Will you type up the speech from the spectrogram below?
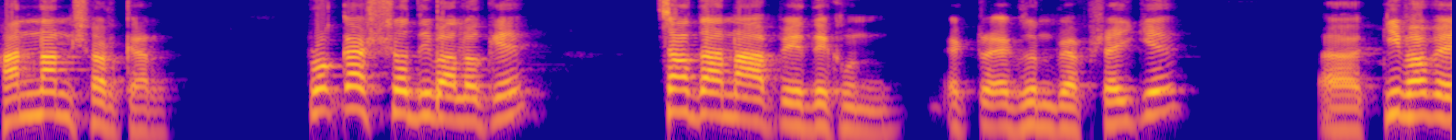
হান্নান সরকার প্রকাশ্য দিবালোকে চাঁদা না পেয়ে দেখুন একটা একজন ব্যবসায়ীকে কীভাবে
